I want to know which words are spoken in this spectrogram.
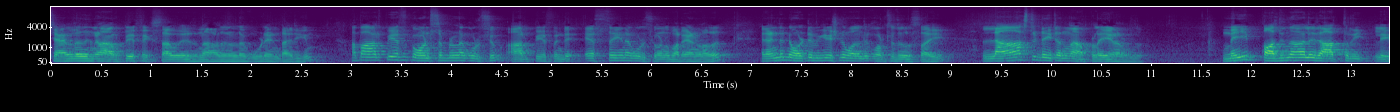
ചാനലിൽ നിങ്ങൾ ആർ പി എഫ് എക്സാം എഴുതുന്ന ആളുകളുടെ കൂടെ ഉണ്ടായിരിക്കും. അപ്പോൾ ആർ പി എഫ് കോൺസ്റ്റബിളിനെ കുറിച്ചും ആർ പി എഫിന്റെ എസ് ഐനെ കുറിച്ചുമാണ് പറയാനുള്ളത്. രണ്ട് നോട്ടിഫിക്കേഷൻ വന്നിട്ട് കുറച്ച് ദിവസമായി. ലാസ്റ്റ് ഡേറ്റ് ആണ് അപ്ലൈ ചെയ്യാനുള്ളത്. മെയ് പതിനാല് രാത്രി അല്ലേ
